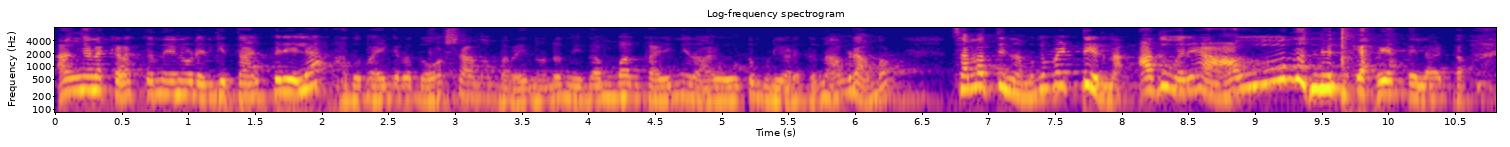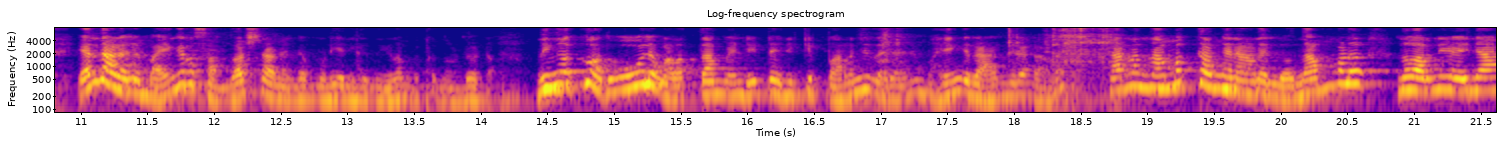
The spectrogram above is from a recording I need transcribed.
അങ്ങനെ കിടക്കുന്നതിനോട് എനിക്ക് താല്പര്യമില്ല. അത് ഭയങ്കര ദോഷമാണെന്നും പറയുന്നുണ്ട്. നിതംബം കഴിഞ്ഞ് താഴോട്ട് മുടി കിടക്കുന്ന. അവിടെ ആകുമ്പോൾ സമത്തിന് നമുക്ക് വെട്ടിയിടണം. അതുവരെ ആവുമെന്ന് തന്നെ എനിക്കറിയത്തില്ല കേട്ടോ. എന്താണേലും ഭയങ്കര സന്തോഷമാണ് എന്റെ മുടി എനിക്ക് നീളം വെക്കുന്നുണ്ട് കേട്ടോ. നിങ്ങൾക്കും അതുപോലെ വളർത്താൻ വേണ്ടിയിട്ട് എനിക്ക് പറഞ്ഞു തരാനും ഭയങ്കര ആഗ്രഹമാണ്. കാരണം നമുക്കങ്ങനാണല്ലോ. നമ്മൾ എന്ന് പറഞ്ഞു കഴിഞ്ഞാൽ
